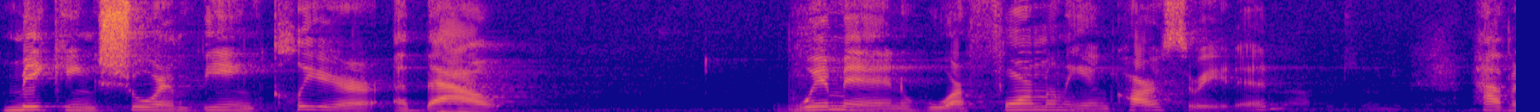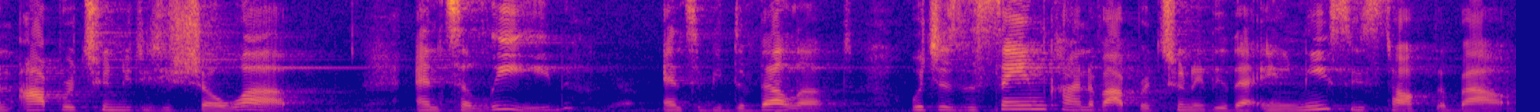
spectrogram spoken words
making sure and being clear about women who are formerly incarcerated have an opportunity to show up and to lead and to be developed, which is the same kind of opportunity that Eunisses talked about,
